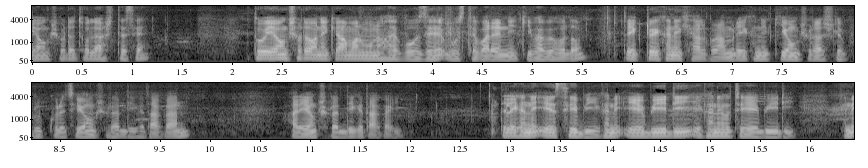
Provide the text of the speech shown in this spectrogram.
এই অংশটা চলে আসতেছে। তো এই অংশটা অনেকে আমার মনে হয় বোঝে, বুঝতে পারেনি কীভাবে হলো। তো একটু এখানে খেয়াল করো, আমরা এখানে কি অংশটা আসলে প্রুভ করেছি, এই অংশটার দিকে তাকান, আর এই অংশটার দিকে তাকাই। তাহলে এখানে এ সি বি এখানে এ বি ডি এখানে হচ্ছে এ বি ডি এখানে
